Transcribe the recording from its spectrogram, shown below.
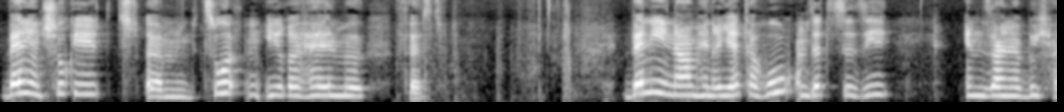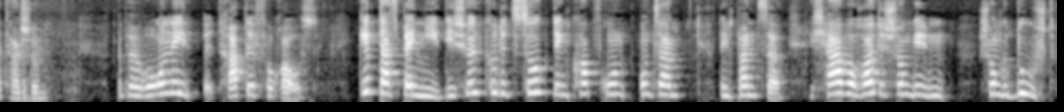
Benny und Schucky ähm, zurten ihre Helme fest. Benny nahm Henrietta hoch und setzte sie in seine Büchertasche. Pepperoni trabte voraus. Gib das, Benny! Die Schildkröte zog den Kopf unter den Panzer. Ich habe heute schon, ge schon geduscht.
